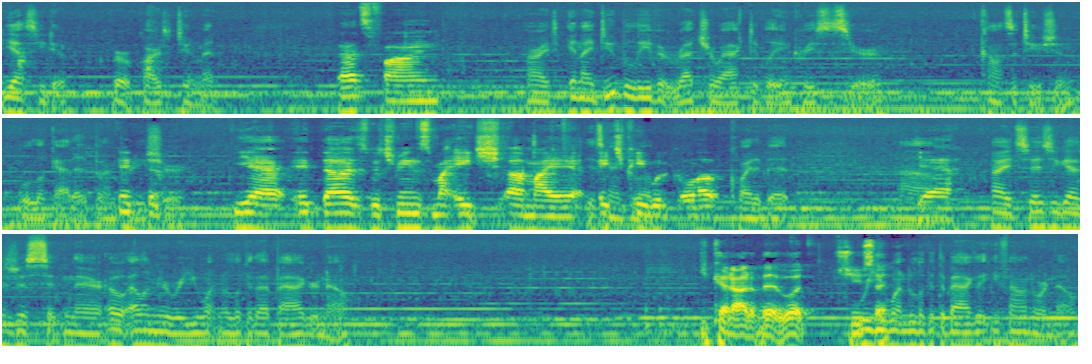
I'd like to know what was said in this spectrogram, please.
Yes, you do. It requires attunement. That's fine. All right, and I do believe it retroactively increases your constitution. We'll look at it, but I'm pretty do- sure Yeah, it does, which means my H uh, my It's HP go would go up. quite a bit. Um, Yeah. All right, so as you guys are just sitting there, oh, Elamir, were you wanting to look at that bag or no? You cut out a bit. What you were say? you wanting to look at the bag that you found or no?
